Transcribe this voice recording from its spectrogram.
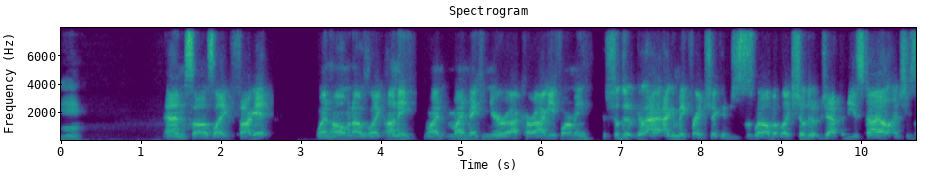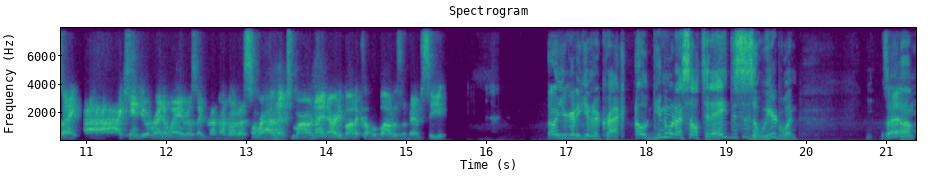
Mm. And so I was like, fuck it. Went home and I was like, honey, mind, mind making your uh, karaage for me? She'll do. I, I can make fried chicken just as well, but like she'll do it Japanese style. And she's like, ah, I can't do it right away. But I was like, blah, blah, blah, blah. so we're having it tomorrow night. I already bought a couple bottles of Pepsi. Oh, you're gonna give it a crack. Oh, you know what I saw today? This is a weird one. Is that? Um,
